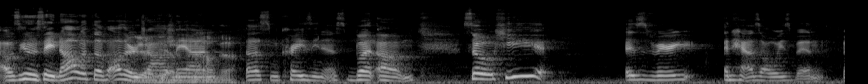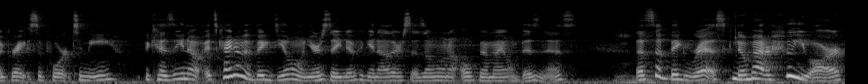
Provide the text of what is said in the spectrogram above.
yeah. I was gonna say not with the other Yeah, job, yeah, man. no, no. That's some craziness. But um, so he is very and has always been a great support to me because you know it's kind of a big deal when your significant other says I want to open my own business. That's a big risk, no matter who you are.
